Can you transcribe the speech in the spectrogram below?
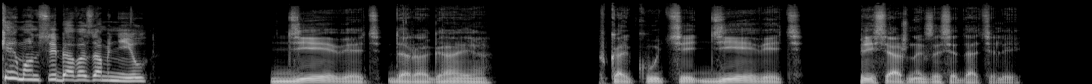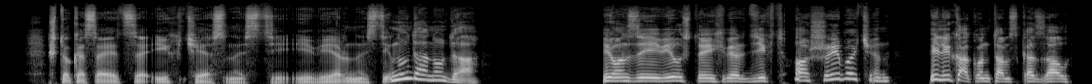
«Кем он себя возомнил?» «Девять, дорогая. В Калькутте девять присяжных заседателей. Что касается их честности и верности... Ну да, ну да. И он заявил, что их вердикт ошибочен. Или как он там сказал?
